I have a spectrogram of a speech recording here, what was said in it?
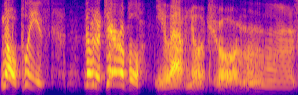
No, please. Those are terrible. You have no choice.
